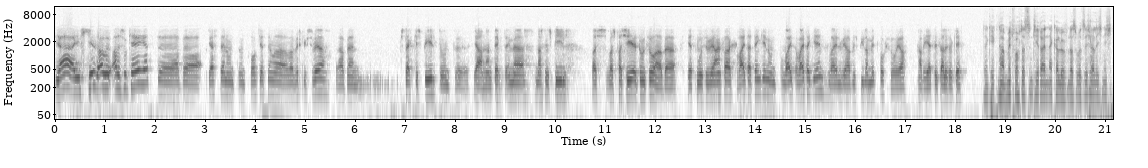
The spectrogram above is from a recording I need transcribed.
Ja, ich geht alles, okay jetzt, äh, aber gestern und, und vorgestern war, war wirklich schwer. Wir haben schlecht gespielt und äh, ja, man denkt immer nach dem Spiel, was, was passiert und so, aber jetzt müssen wir einfach weiterdenken und weit, weitergehen, weil wir haben Spiel am Mittwoch, so ja, aber jetzt ist alles okay. Der Gegner am Mittwoch, das sind die Rhein-Neckar-Löwen. Das wird sicherlich nicht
